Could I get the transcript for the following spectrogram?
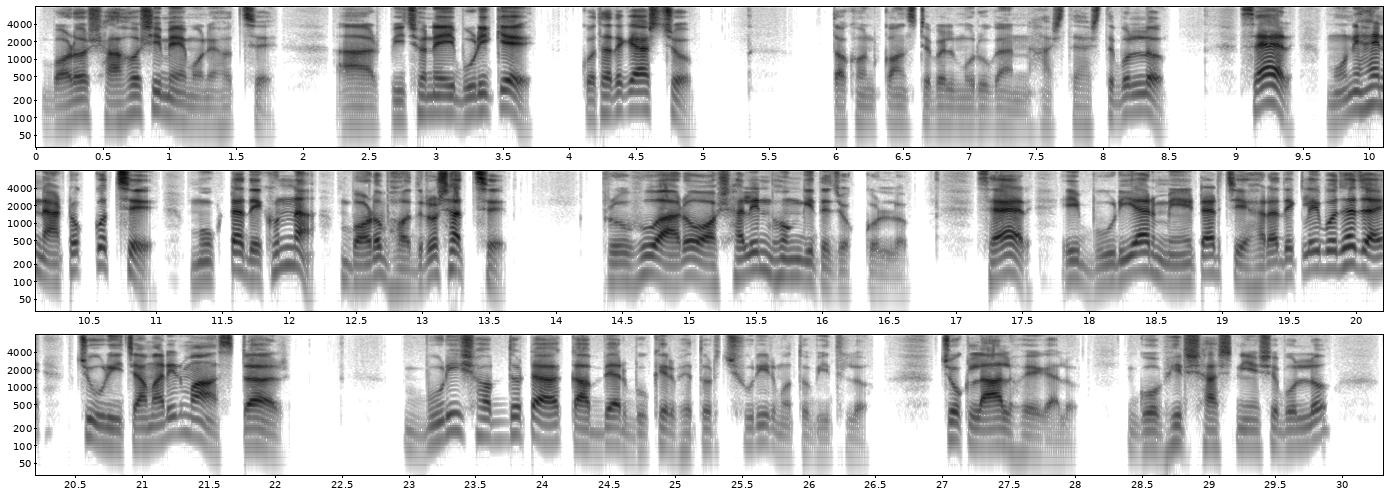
বড় সাহসী মেয়ে মনে হচ্ছে আর পিছনে এই বুড়িকে? কোথা থেকে আসছ? তখন কনস্টেবল মুরুগান হাসতে হাসতে বলল, স্যার, মনে হয় নাটক করছে। মুখটা দেখুন না, বড় ভদ্র সাচ্ছে প্রভু আরও অশালীন ভঙ্গিতে যোগ করল, স্যার, এই বুড়ি আর মেয়েটার চেহারা দেখলেই বোঝা যায় চুরি চামারির মাস্টার। বুড়ি শব্দটা কাব্যার বুকের ভেতর ছুরির মতো বিঁধল, চোখ লাল হয়ে গেল। গভীর শ্বাস নিয়ে এসে বলল,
